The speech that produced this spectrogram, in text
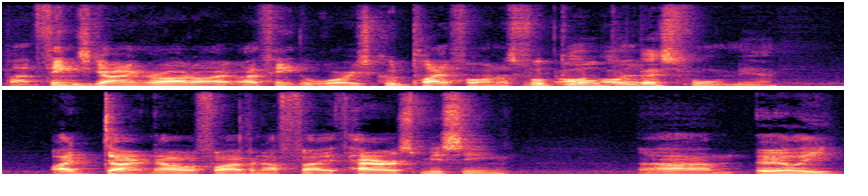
but things going right, I, I think the Warriors could play finals football. On, on best form, yeah. I don't know if I have enough faith. Harris missing um, early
